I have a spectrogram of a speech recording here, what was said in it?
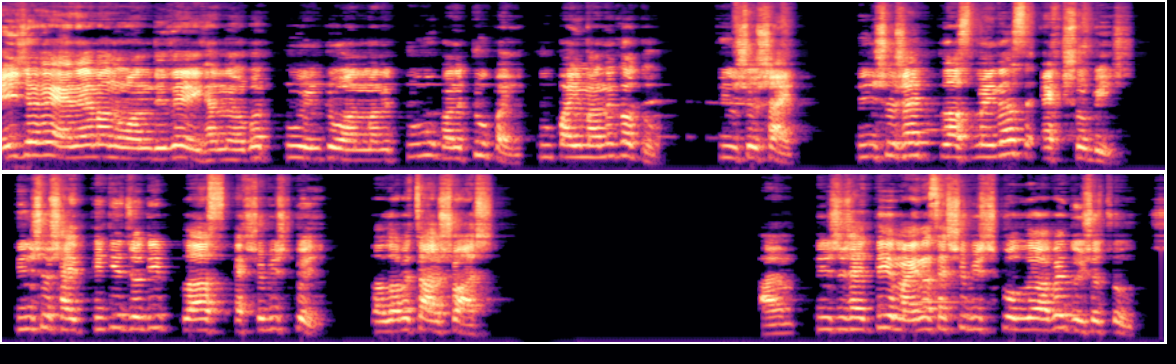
এই জায়গায় এন এর মান ওয়ান দিলে এখানে হবে টু ইন্টু ওয়ান মানে টু মানে টু পাই টু পাই মানে কত? তিনশো ষাট। তিনশো ষাট প্লাস মাইনাস একশো বিশ। তিনশো ষাট থেকে যদি প্লাস একশো বিশ করি, তাহলে হবে চারশো আশি। আর তিনশো ষাট থেকে মাইনাস একশো বিশ করলে হবে দুইশো চল্লিশ।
